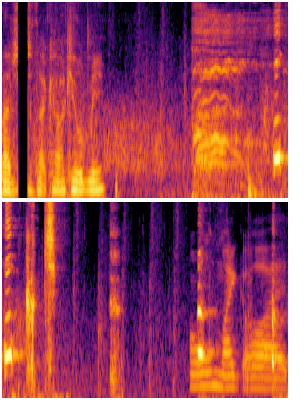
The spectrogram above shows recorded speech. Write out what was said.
Imagine if that car killed me. Oh my god.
